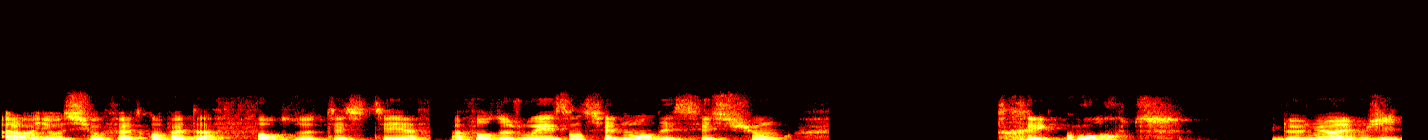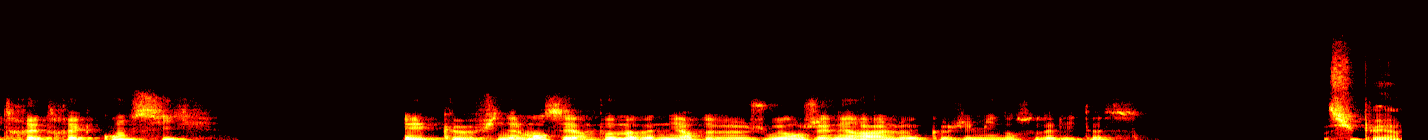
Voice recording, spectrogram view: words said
Alors, il y a aussi au fait qu'en fait, à force de tester, à force de jouer essentiellement des sessions très courtes, devenu un MJ très très concis. Et que finalement, c'est un peu ma manière de jouer en général que j'ai mis dans Sodalitas. Super.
